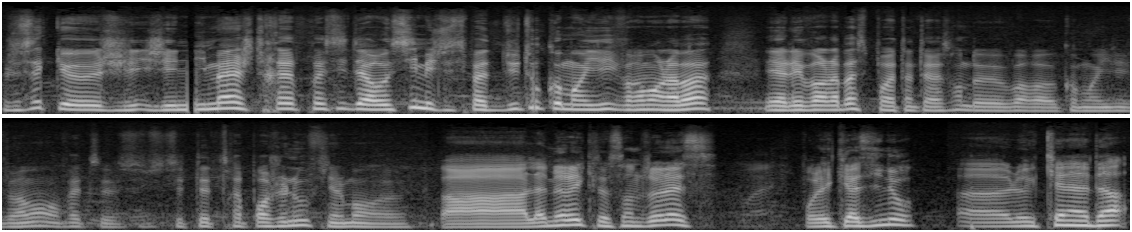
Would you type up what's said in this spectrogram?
Je sais que j'ai une image très précise de la Russie, mais je sais pas du tout comment ils vivent vraiment là-bas. Et aller voir là-bas, ça pourrait être intéressant de voir comment ils vivent vraiment. En fait, c'est peut-être très proche de nous finalement. Bah l'Amérique, Los Angeles pour les casinos. Euh, le Canada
